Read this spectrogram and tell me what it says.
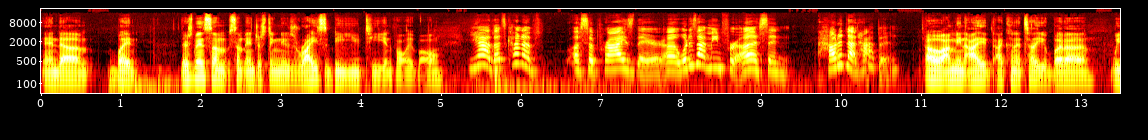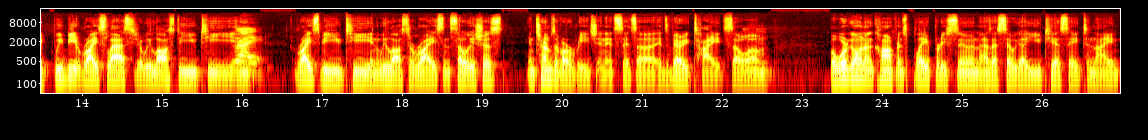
and um, but there's been some some interesting news. Rice BUT UT in volleyball. Yeah, that's kind of a surprise there. Uh, what does that mean for us, and how did that happen? Oh, I mean, I I couldn't tell you, but uh, we we beat Rice last year. We lost to UT. and Right. Rice beat UT, and we lost to Rice, and so it's just in terms of our region, it's it's uh it's very tight. So Mm-hmm. um, but we're going to conference play pretty soon. As I said, we got UTSA tonight.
